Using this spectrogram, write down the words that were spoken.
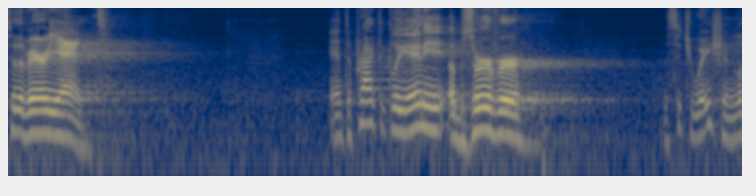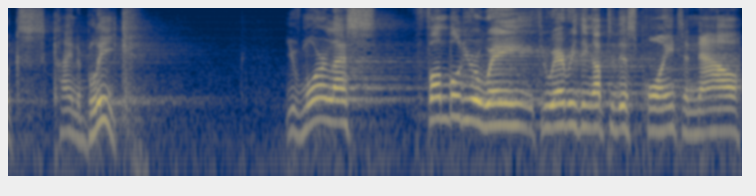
to the very end. And to practically any observer, the situation looks kind of bleak. You've more or less fumbled your way through everything up to this point, and now,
